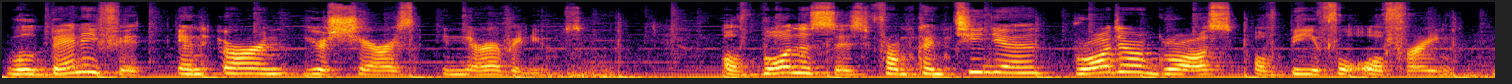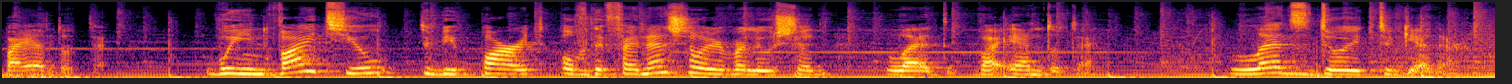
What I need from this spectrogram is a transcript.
will benefit and earn your shares in the revenues of bonuses from continued broader growth of BFO offering by Endotech. We invite you to be part of the financial revolution led by Endotech. Let's do it together.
